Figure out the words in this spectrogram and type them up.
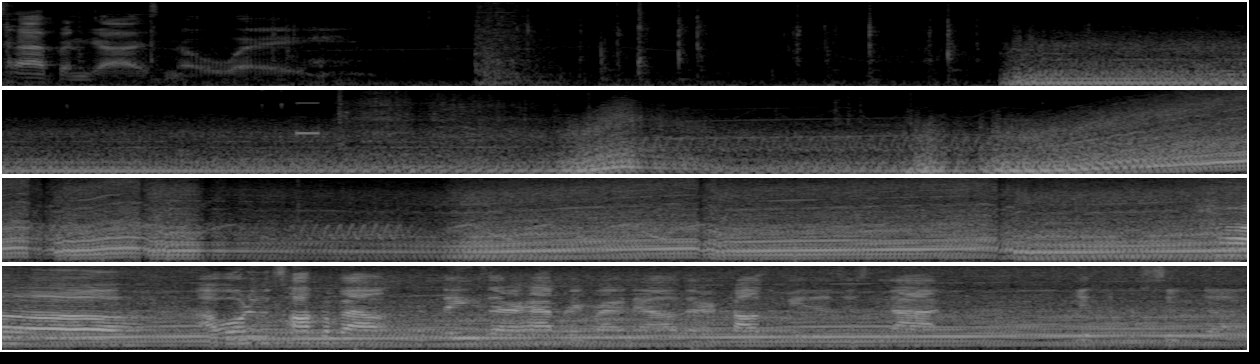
Just happened, guys. No way. Talk about the things that are happening right now that are causing me to just not get the pursuit done.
